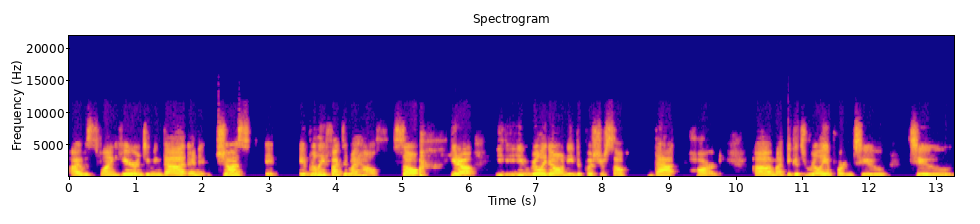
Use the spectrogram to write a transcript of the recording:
I was flying here and doing that, and it just it it really affected my health. So, you know, you, you really don't need to push yourself that hard. Um, I think it's really important to to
